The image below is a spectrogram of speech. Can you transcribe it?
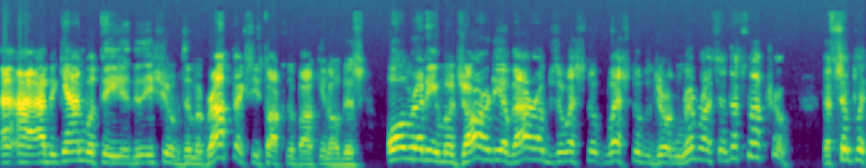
I, I began with the, the issue of demographics. He's talking about, you know, this already a majority of Arabs west of, west of the Jordan River. I said, that's not true. That's simply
